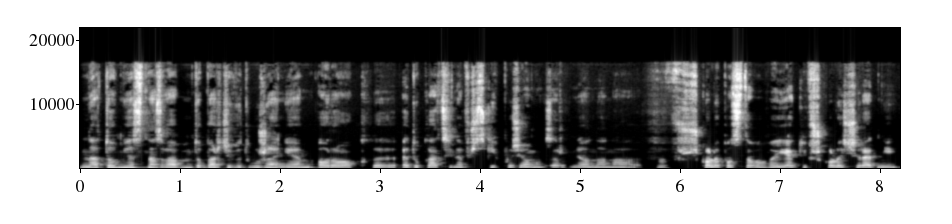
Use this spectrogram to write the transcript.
Natomiast nazwałabym to bardziej wydłużeniem o rok y, edukacji na wszystkich poziomach, zarówno na, na, w szkole podstawowej, jak i w szkole średniej.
